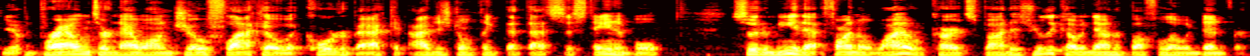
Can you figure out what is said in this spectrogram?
Yep. The Browns are now on Joe Flacco at quarterback, and I just don't think that that's sustainable. So to me, that final wild card spot is really coming down to Buffalo and Denver.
